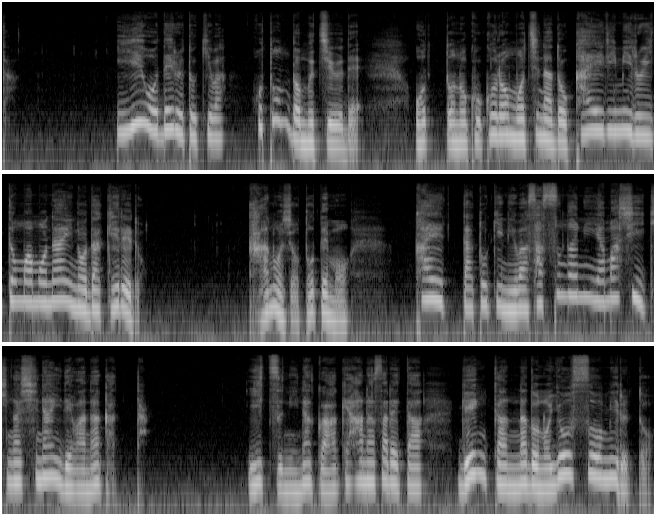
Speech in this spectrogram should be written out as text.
た。家を出る時はほとんど夢中で夫の心持ちなど顧みるいとまもないのだけれど彼女とても帰った時にはさすがにやましい気がしないではなかった。いつになく開け放された玄関などの様子を見ると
